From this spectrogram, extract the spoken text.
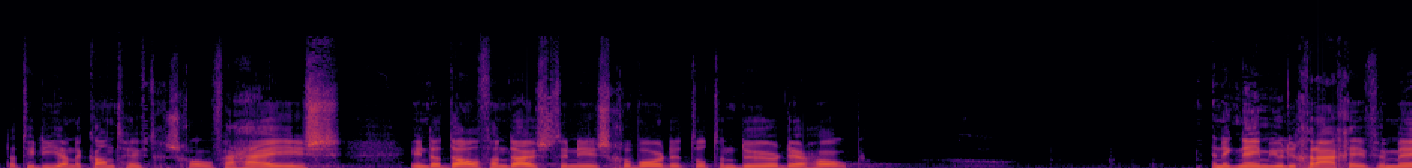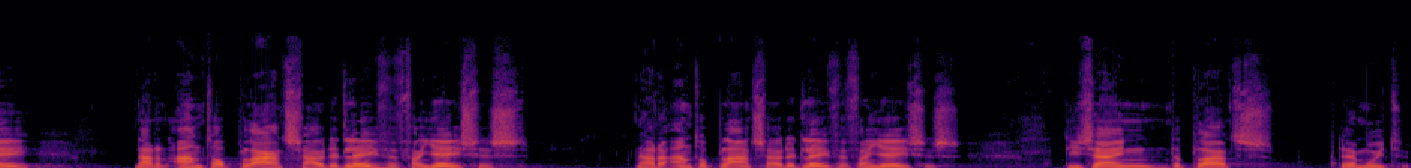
dat hij die aan de kant heeft geschoven. Hij is in dat dal van duisternis geworden tot een deur der hoop. En ik neem jullie graag even mee naar een aantal plaatsen uit het leven van Jezus. Naar een aantal plaatsen uit het leven van Jezus. Die zijn de plaats der moeite.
